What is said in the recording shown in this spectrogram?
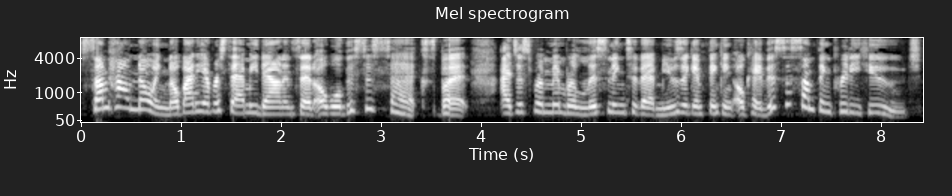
somehow knowing nobody ever sat me down and said, "Oh, well, this is sex," but I just remember listening to that music and thinking, "Okay, this is something pretty huge."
